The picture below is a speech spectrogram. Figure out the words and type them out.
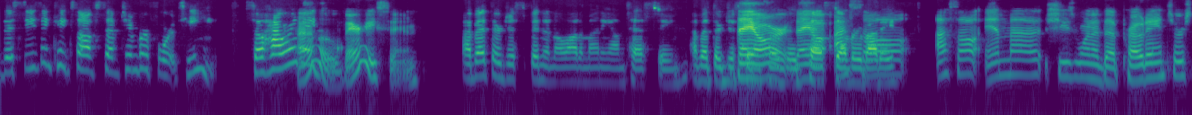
The season kicks off September 14th. So how are they? Oh, very soon. I bet they're just spending a lot of money on testing. I bet they're just They are. They are. test I everybody. saw I saw Emma, she's one of the pro dancers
